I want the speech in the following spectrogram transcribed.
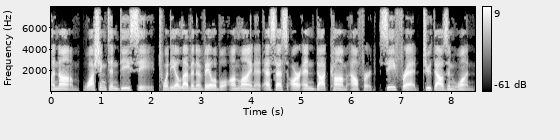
Anam, Washington, D.C., 2011 Available online at ssrn.com Alford, C. Fred 2001.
